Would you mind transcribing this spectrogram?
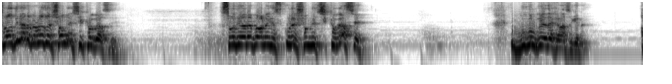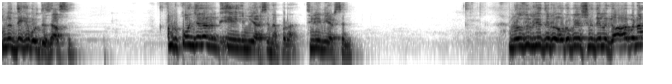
সৌদি আরবের মধ্যে সংগীত শিক্ষক আছে। সৌদি আরবে অনেক স্কুলের সংগীত শিক্ষক আছে। গুগল করে দেখেন আছে কিনা? আমরা দেখে বলতেছে, আছে। আপনি কোন জায়গায় নিয়ে আসছেন আপনারা? থ্রি নিয়ে আসছেন। নজরুল গীতি রবীন্দ্রসঙ্গীত দিলে গাওয়া হবে না?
